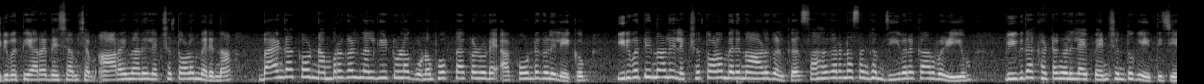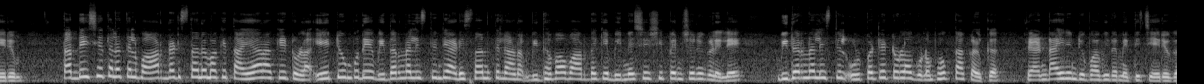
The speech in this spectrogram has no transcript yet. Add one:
ഇരുപത്തിയാറ് ദശാംശം ആറ് നാല് ലക്ഷത്തോളം വരുന്ന ബാങ്ക് അക്കൗണ്ട് നമ്പറുകൾ നൽകിയിട്ടുള്ള ഗുണഭോക്താക്കളുടെ അക്കൗണ്ടുകളിലേക്കും ഇരുപത്തിനാല് ലക്ഷത്തോളം വരുന്ന ആളുകൾക്ക് സഹകരണ സംഘം ജീവനക്കാർ വഴിയും വിവിധ ഘട്ടങ്ങളിലായി പെൻഷൻ തുക എത്തിച്ചേരും. തദ്ദേശീയ തലത്തിൽ വാർഡ് അടിസ്ഥാനമാക്കി തയ്യാറാക്കിയിട്ടുള്ള ഏറ്റവും പുതിയ വിതരണ ലിസ്റ്റിന്റെ അടിസ്ഥാനത്തിലാണ് വിധവ വാർദ്ധക്യ ഭിന്നശേഷി പെൻഷനുകളിലെ വിതരണ ലിസ്റ്റിൽ ഉൾപ്പെട്ടിട്ടുള്ള ഗുണഭോക്താക്കൾക്ക് രണ്ടായിരം രൂപ വീതം എത്തിച്ചേരുക.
